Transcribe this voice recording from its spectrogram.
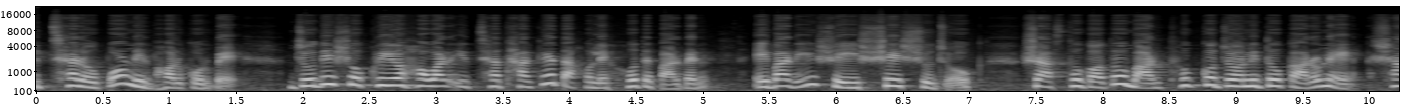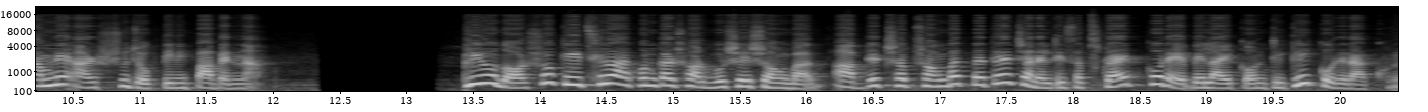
ইচ্ছার ওপর নির্ভর করবে। যদি সক্রিয় হওয়ার ইচ্ছা থাকে, তাহলে হতে পারবেন। এবারই সেই শেষ সুযোগ। স্বাস্থ্যগত বার্ধক্যজনিত কারণে সামনে আর সুযোগ তিনি পাবেন না। প্রিয় দর্শক, এই ছিল এখনকার সর্বশেষ সংবাদ। আপডেট সব সংবাদ পেতে চ্যানেলটি সাবস্ক্রাইব করে বেল আইকনটি ক্লিক করে রাখুন।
